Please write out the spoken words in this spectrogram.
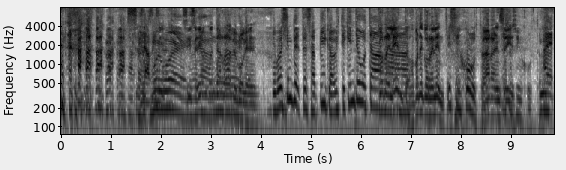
Muy bueno. Sí, se dieron cuenta rápido. Porque siempre está esa pica, ¿viste? ¿Quién te gusta? corre más? lento, aparte corre lento. Es injusto. Agarran Eso enseguida. es injusto. Ah, eh,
